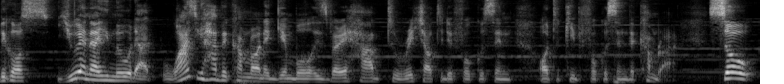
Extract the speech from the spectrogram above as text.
because you and I know that once you have a camera on a gimbal, it's very hard to reach out to the focusing or to keep focusing the camera. So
